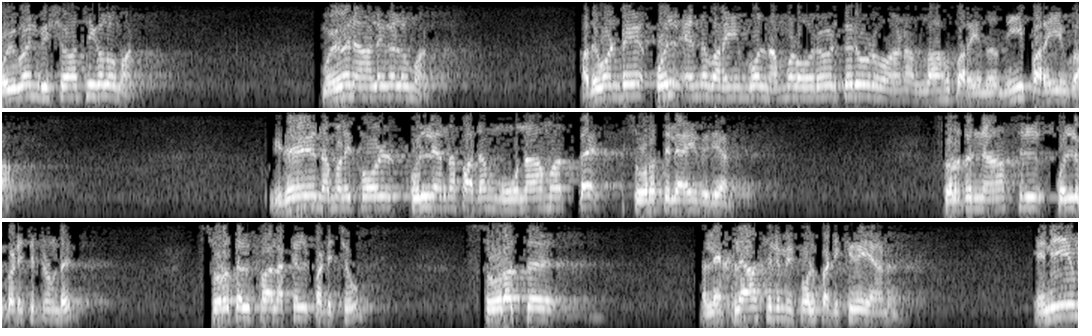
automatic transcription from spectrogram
മുഴുവൻ വിശ്വാസികളുമാണ്. മുഴുവൻ ആളുകളുമാണ്. അതുകൊണ്ട് കൊൽ എന്ന് പറയുമ്പോൾ നമ്മൾ ഓരോരുത്തരോടുമാണ് അള്ളാഹു പറയുന്നത്. നീ പറയുക. ഇത് നമ്മളിപ്പോൾ കുൽ എന്ന പദം മൂന്നാമത്തെ സൂറത്തിലായി വരികയാണ്. സൂറത്തു നാസിൽ കൊല്ല് പഠിച്ചിട്ടുണ്ട്. സൂറത്തുൽ ഫലക്കിൽ പഠിച്ചു. സൂറത്ത് ലഹ്ലാസിലും ഇപ്പോൾ പഠിക്കുകയാണ്. ഇനിയും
